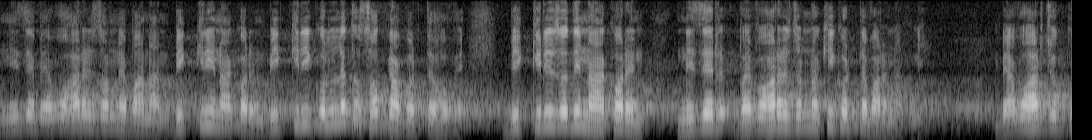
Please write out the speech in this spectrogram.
নিজে ব্যবহারের জন্য বানান, বিক্রি না করেন, বিক্রি করলে তো সদকা করতে হবে। বিক্রি যদি না করেন, নিজের ব্যবহারের জন্য কি করতে পারেন আপনি? ব্যবহারযোগ্য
